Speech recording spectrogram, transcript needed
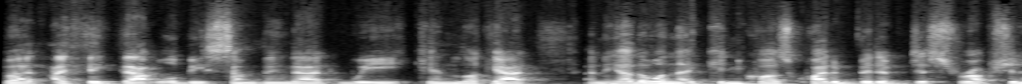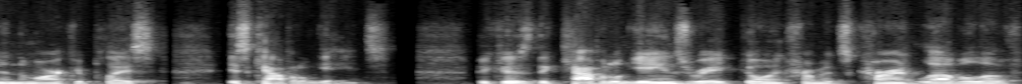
but I think that will be something that we can look at. And the other one that can cause quite a bit of disruption in the marketplace is capital gains, because the capital gains rate going from its current level of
